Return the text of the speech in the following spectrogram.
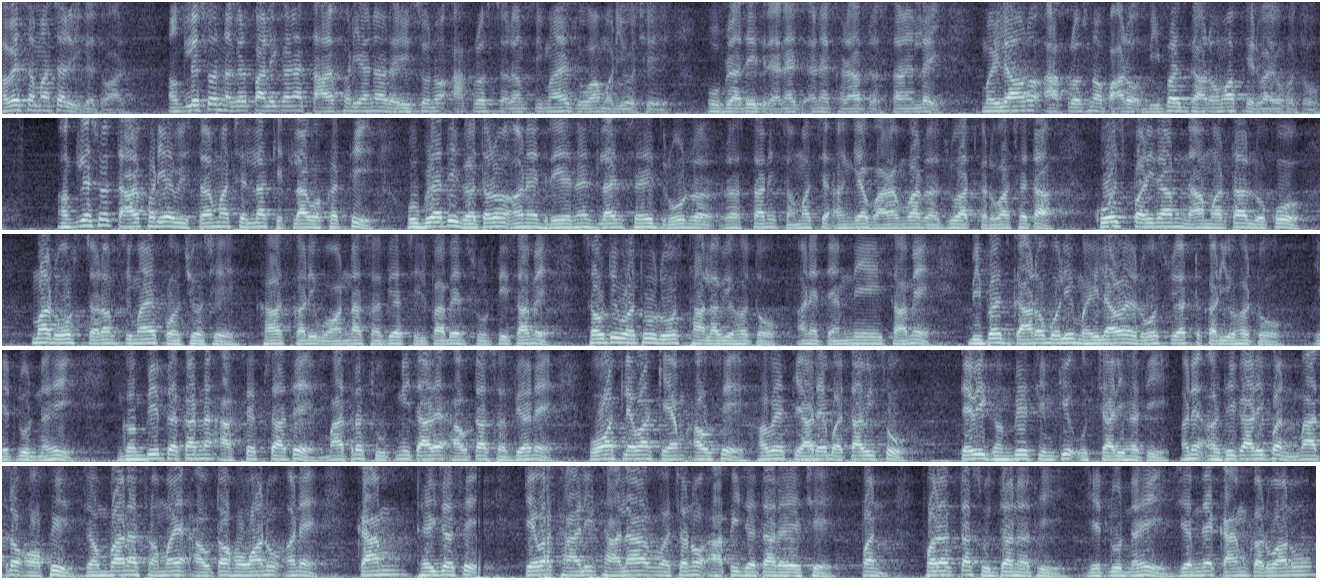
હવે સમાચાર વિગતવાર. અંકલેશ્વર નગરપાલિકાના તારફળિયાના રહીશોનો આક્રોશ ચરમસીમાએ જોવા મળ્યો છે. ઉભરાતી ડ્રેનેજ અને ખરાબ રસ્તાને લઈ મહિલાઓનો આક્રોશનો પારો બીભત્સ ગારોમાં ફેરવાયો હતો. અંકલેશ્વર તાળફળિયા વિસ્તારમાં છેલ્લા કેટલાક વખતથી ઉભરાતી ગટરો અને ડ્રેનેજ લાઇન સહિત રોડ રસ્તાની સમસ્યા અંગે વારંવાર રજૂઆત કરવા છતાં કોઈ જ પરિણામ ના મળતા લોકોમાં રોષ ચરમસીમાએ પહોંચ્યો છે. ખાસ કરી વોર્ડના સભ્ય શિલ્પાબેન સુરતી સામે સૌથી વધુ રોષ ઠાલવ્યો હતો અને તેમની સામે બીભત્સ ગારો બોલી મહિલાઓએ રોષ વ્યક્ત કર્યો હતો. એટલું જ નહીં, ગંભીર પ્રકારના આક્ષેપ સાથે માત્ર ચૂંટણી તાળે આવતા સભ્યને વોટ લેવા કેમ આવશે, હવે ત્યારે બતાવીશું. તેવી ગંભીર ચીમકી ઉચ્ચારી હતી અને અધિકારી પણ માત્ર ઓફિસ જમવાના સમયે આવતા હોવાનું અને કામ થઈ જશે તેવા ખાલી ઠાલા વચનો આપી જતા રહે છે. પણ ફરકતા સુદ્ધા નથી. એટલું નહીં, જેમને કામ કરવાનું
